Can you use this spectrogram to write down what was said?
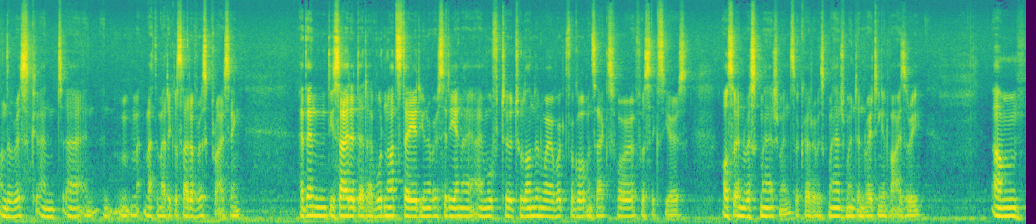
on the risk and, uh, and, and mathematical side of risk pricing. I then decided that I would not stay at university and I, I, moved to, to London where I worked for Goldman Sachs for, for six years, also in risk management, so credit risk management and rating advisory. Um,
